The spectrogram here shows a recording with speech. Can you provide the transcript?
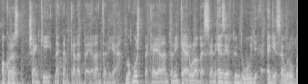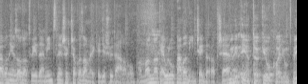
akkor azt senkinek nem kellett bejelentenie. Most be kell jelenteni, kell róla beszélni. Ezért tűnt úgy egész Európában, hogy az adatvédelmi incidensek csak az Amerikai Egyesült Államokban vannak. Európában nincs egy darab sem. Még ilyen tök jók vagyunk, mi?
